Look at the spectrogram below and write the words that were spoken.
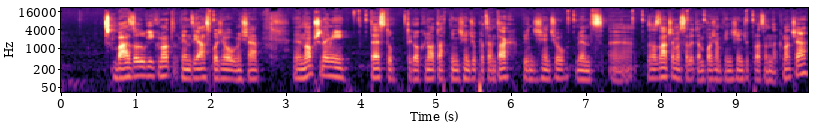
bardzo długi knot, więc ja spodziewałbym się, no przynajmniej testu tego knota w 50%, 50%, więc e, zaznaczymy sobie ten poziom 50% na knocie.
